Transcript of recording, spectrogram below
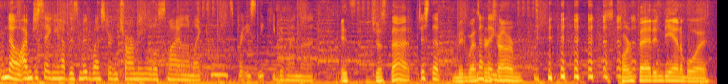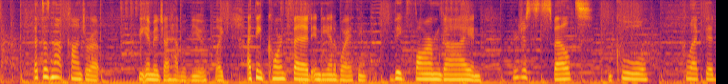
no, I'm just saying you have this Midwestern charming little smile. And I'm like, oh, it's pretty sneaky behind that. It's just that Just the Midwestern Nothing. charm. just corn-fed Indiana boy. that does not conjure up the image I have of you. Like I think corn-fed Indiana boy. I think big farm guy, and you're just svelte and cool, collected.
